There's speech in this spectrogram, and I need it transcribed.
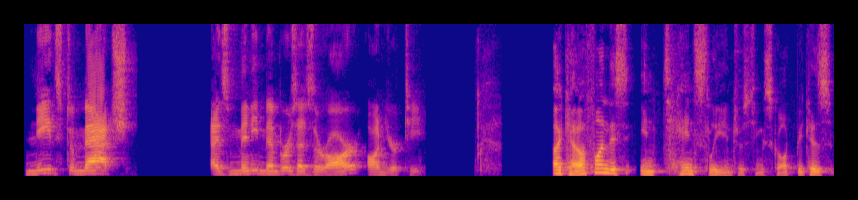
needs to match as many members as there are on your team. Okay, I find this intensely interesting, Scott, because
